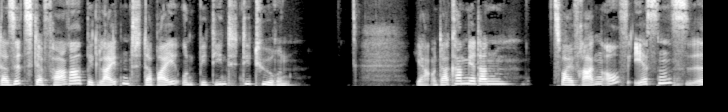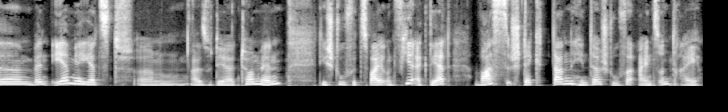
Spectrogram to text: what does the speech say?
Da sitzt der Fahrer begleitend dabei und bedient die Türen. Ja, und da kamen mir dann zwei Fragen auf. Erstens, äh, wenn er mir jetzt, ähm, also der Turnman, die Stufe 2 und 4 erklärt, was steckt dann hinter Stufe 1 und 3?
